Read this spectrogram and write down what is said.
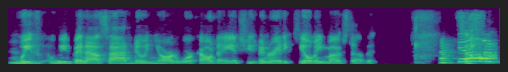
That's- We've we've been outside doing yard work all day, and she's been ready to kill me most of it. I feel like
